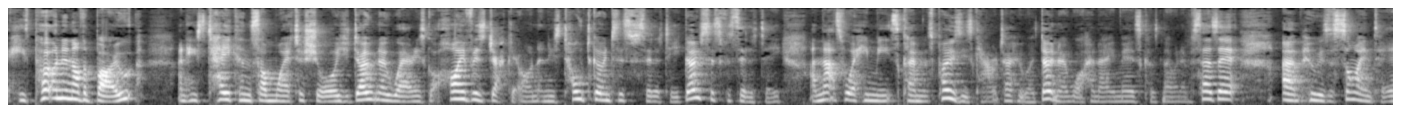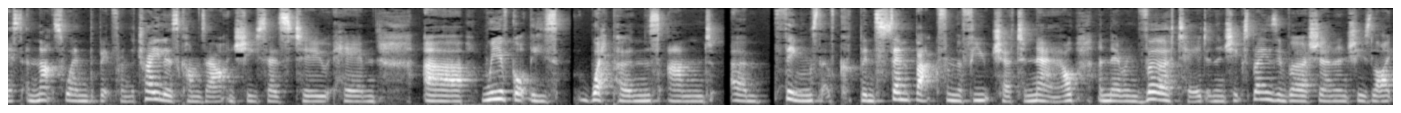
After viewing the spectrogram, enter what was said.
he's put on another boat and he's taken somewhere to shore. You don't know where, and he's got high vis jacket on, and he's told to go into this facility. He goes to this facility, and that's where he meets Clémence Poésy's character, who I don't know what her name is because no one ever says it, um, who is a scientist. And that's when the bit from the trailers comes out, and she says to him, uh, "We have got these weapons and um, things that have been sent back from the future to now, and they're inverted." And then she explains inversion, and she's like,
